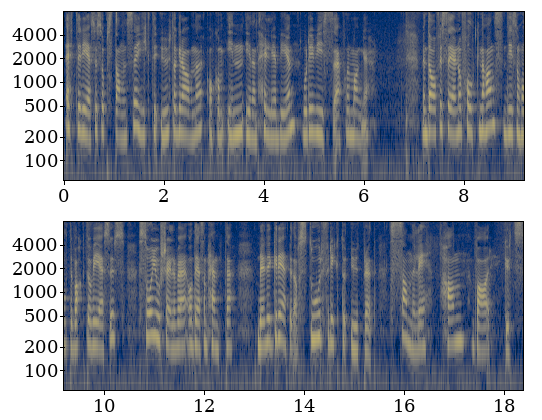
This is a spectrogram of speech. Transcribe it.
Etter Jesus' oppstandelse gikk de ut av gravene og kom inn i den hellige byen, hvor de viste seg for mange. Men da offiserene og folkene hans, de som holdt vakt over Jesus, så jordskjelvet og det som hendte, ble de grepet av stor frykt og utbrudd. Sannelig, han var Guds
